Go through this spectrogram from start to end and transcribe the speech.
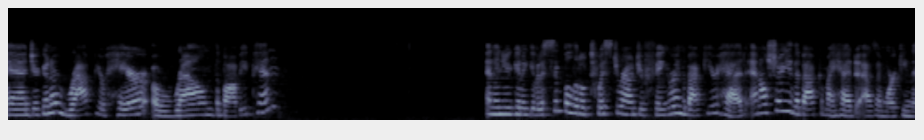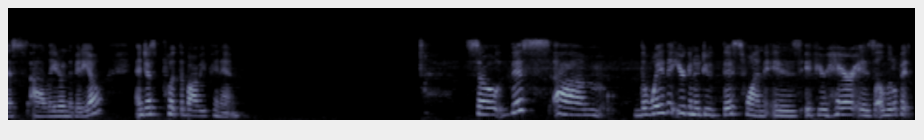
and you're going to wrap your hair around the bobby pin. And then you're going to give it a simple little twist around your finger in the back of your head. And I'll show you the back of my head as I'm working this uh, later in the video. And just put the bobby pin in. So this, um, the way that you're going to do this one is if your hair is a little bit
